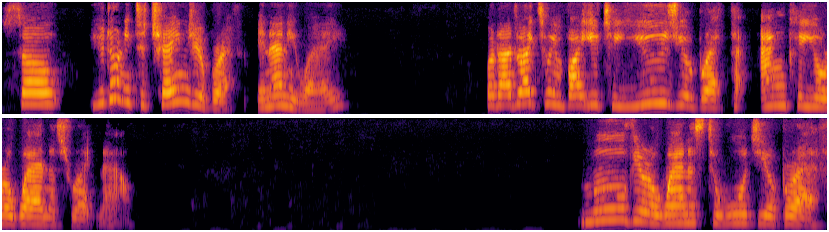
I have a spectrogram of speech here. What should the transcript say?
So you don't need to change your breath in any way, but I'd like to invite you to use your breath to anchor your awareness right now. Move your awareness towards your breath.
